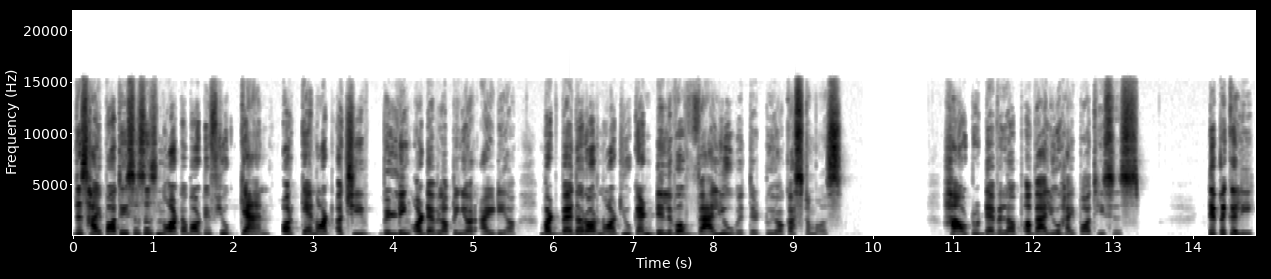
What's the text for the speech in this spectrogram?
this hypothesis is not about if you can or cannot achieve building or developing your idea, but whether or not you can deliver value with it to your customers. How to develop a value hypothesis? Typically,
